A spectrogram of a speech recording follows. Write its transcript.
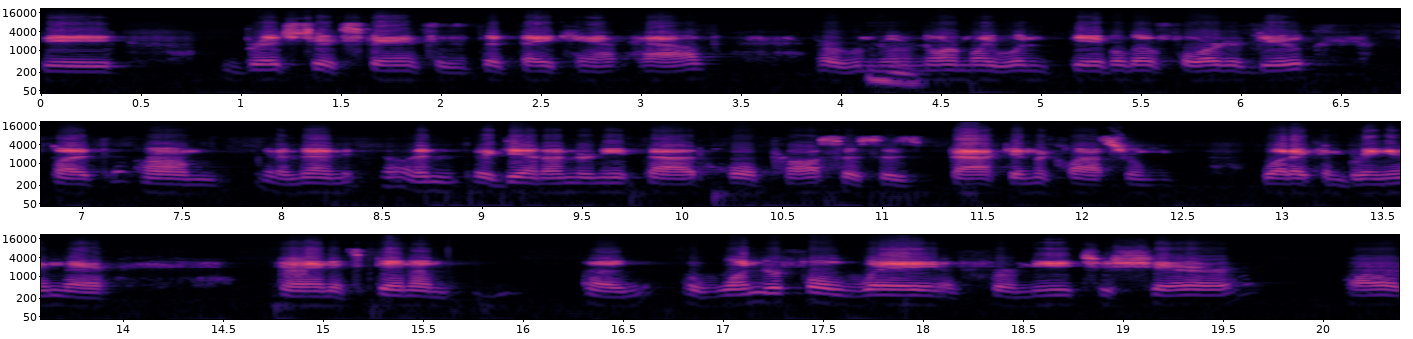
be bridged to experiences that they can't have or Mhm. normally wouldn't be able to afford or do. But um, and then and again underneath that whole process is back in the classroom what I can bring in there, and it's been a a, a wonderful way for me to share our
